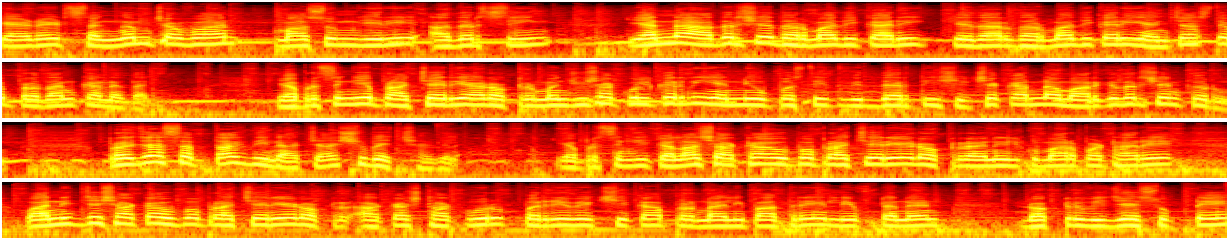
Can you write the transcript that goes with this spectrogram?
कॅडेट संगम चव्हाण मासूमगिरी आदर्श सिंग यांना आदर्श धर्माधिकारी केदार धर्माधिकारी यांच्या हस्ते प्रदान करण्यात आले. याप्रसंगी प्राचार्य डॉक्टर मंजुषा कुलकर्णी यांनी उपस्थित विद्यार्थी शिक्षकांना मार्गदर्शन करून प्रजासत्ताक दिनाच्या शुभेच्छा दिल्या. याप्रसंगी कला शाखा उपप्राचार्य डॉक्टर अनिल कुमार पठारे वाणिज्य शाखा उपप्राचार्य डॉक्टर आकाश ठाकूर पर्यवेक्षिका Pranali Patre lieutenant doctor Vijay Sukte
